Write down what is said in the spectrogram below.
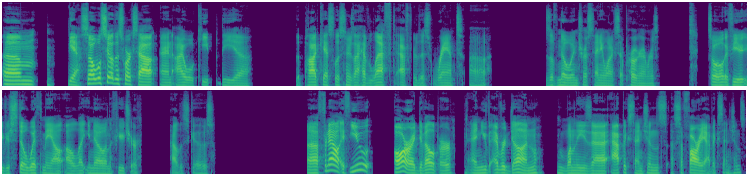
Um, yeah. So we'll see how this works out, and I will keep the uh, the podcast listeners I have left after this rant uh, is of no interest to anyone except programmers. So if you if you're still with me, I'll I'll let you know in the future how this goes. Uh, for now, if you are a developer and you've ever done one of these uh, app extensions, uh, Safari app extensions,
